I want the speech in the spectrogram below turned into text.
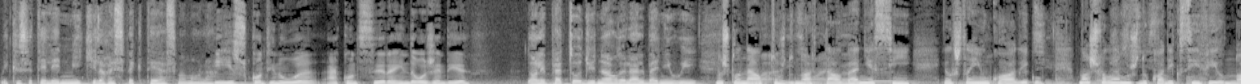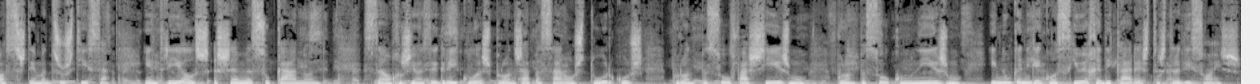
mais que c'était l'ennemi qui le respectait à ce moment-là. E isso continua a acontecer ainda hoje em dia? Nos planaltos do norte da Albânia, sim, eles têm um código. Nós falamos do Código Civil no nosso sistema de justiça. Entre eles, chama-se o Cânon. São regiões agrícolas por onde já passaram os turcos, por onde passou o fascismo, por onde passou o comunismo, e nunca ninguém conseguiu erradicar estas tradições.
